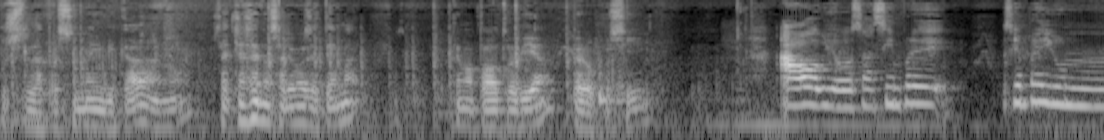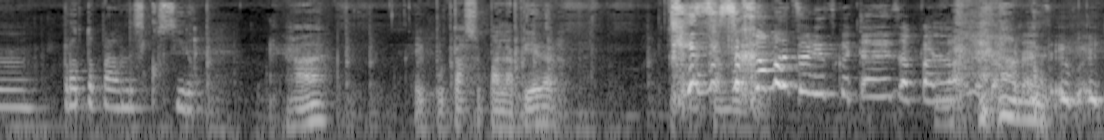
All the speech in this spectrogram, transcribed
Pues la persona indicada, ¿no? O sea, chance nos salimos de tema, tema para otro día, pero pues sí. Ah, obvio, o sea, siempre, siempre hay un roto para un descosido. Ajá, el putazo para la piedra. ¿Qué es eso? ¿Cómo te había escuchado esa palabra? esa frase, güey?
